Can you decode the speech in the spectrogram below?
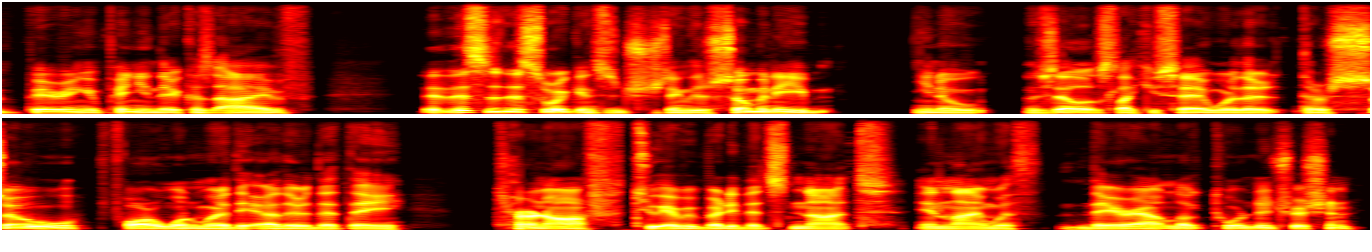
varying opinion there because I've this is this is where it gets interesting. There's so many you know zealots like you said where they're they're so far one way or the other that they turn off to everybody that's not in line with their outlook toward nutrition.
